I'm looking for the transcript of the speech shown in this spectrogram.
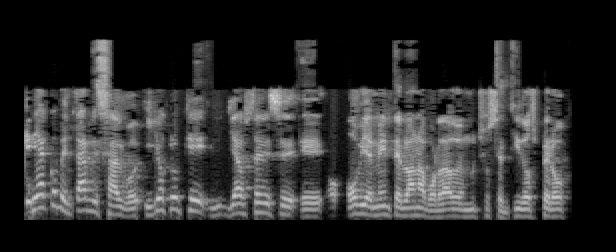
quería comentarles algo, y yo creo que ya ustedes obviamente lo han abordado en muchos sentidos, pero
